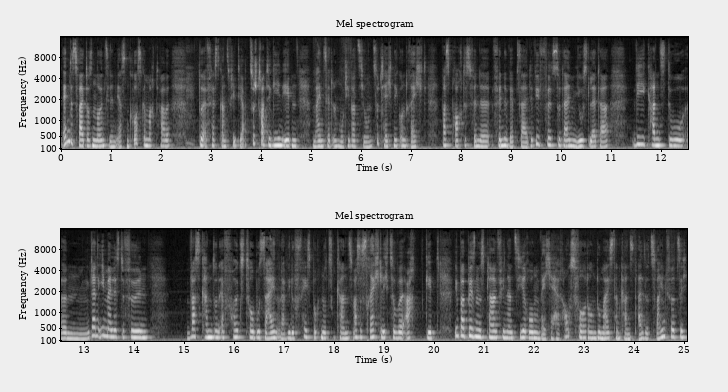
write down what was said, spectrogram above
Ende 2019 den ersten Kurs gemacht habe. Du erfährst ganz viel ja, zu Strategien eben, Mindset und Motivation, zu Technik und Recht. Was braucht es für eine, für eine Webseite? Wie füllst du deinen Newsletter? Wie kannst du ähm, deine E-Mail-Liste füllen? Was kann so ein Erfolgsturbo sein oder wie du Facebook nutzen kannst, was es rechtlich zu beachten gibt, über Businessplanfinanzierung, welche Herausforderungen du meistern kannst. Also 42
